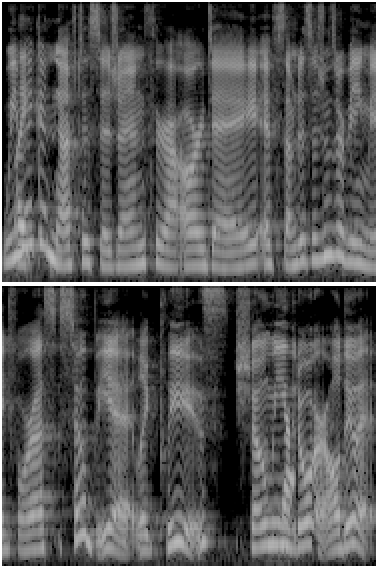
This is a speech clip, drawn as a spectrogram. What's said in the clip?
We Like- make enough decisions throughout our day. If some decisions are being made for us, so be it. Like, please show me Yeah. the door. I'll do it.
